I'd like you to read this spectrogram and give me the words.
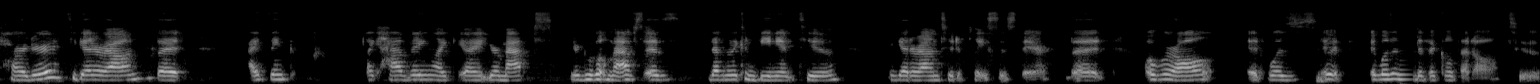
harder to get around, but I think like having like uh, your maps, your Google Maps is definitely convenient to get around to the places there. But overall, it was it, it wasn't difficult at all to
